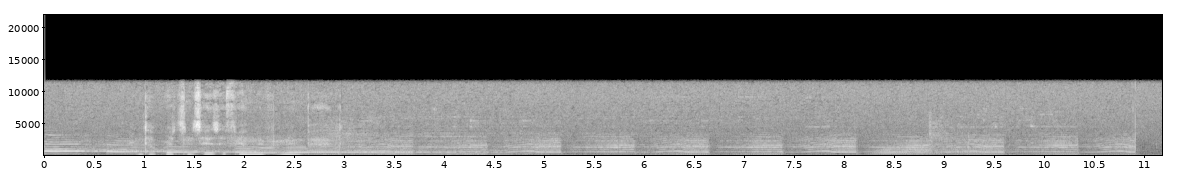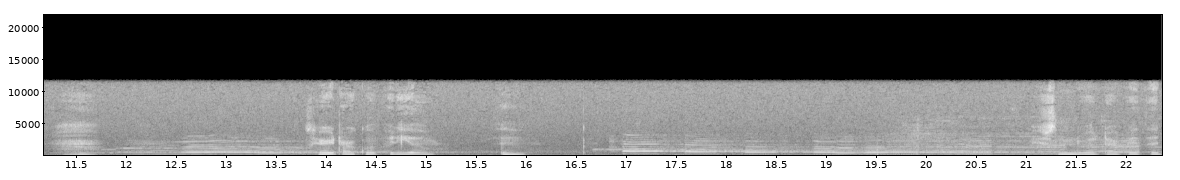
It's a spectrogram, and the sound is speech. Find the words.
And saves a family from impact. Scary dark web video. Mm. Ooh. Here's something about dark web the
